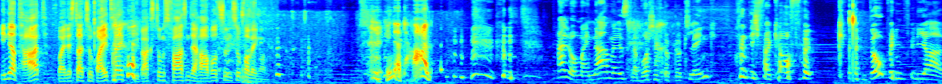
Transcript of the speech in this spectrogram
In der Tat, weil es dazu beiträgt, die Wachstumsphasen der Haarwurzeln zu verlängern. In der Tat. Hallo, mein Name ist Laborchef Dr. Klenk und ich verkaufe Doping für die Haare.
